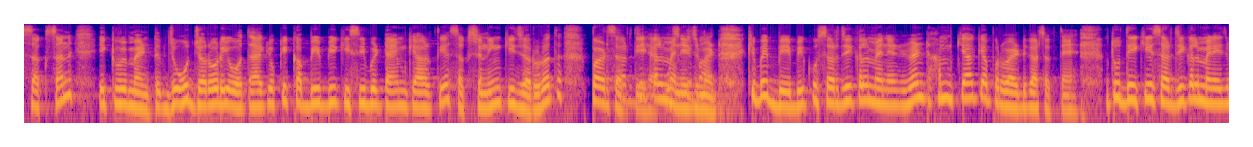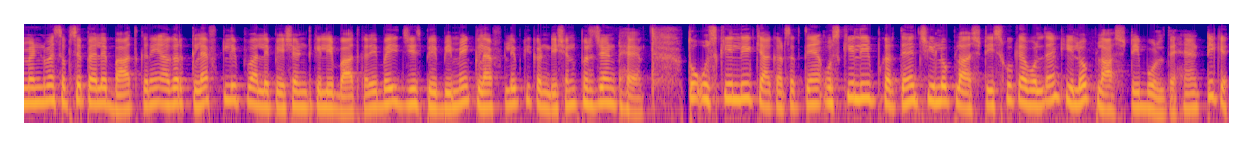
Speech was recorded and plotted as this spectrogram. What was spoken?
सक्शन इक्विपमेंट जो ज़रूरी होता है क्योंकि कभी भी किसी भी टाइम क्या होती है सक्शनिंग की ज़रूरत पड़ सकती है। सर्जिकल मैनेजमेंट कि भाई बेबी को सर्जिकल मैनेजमेंट हम क्या क्या प्रोवाइड कर सकते हैं? तो देखिए सर्जिकल मैनेजमेंट में सबसे पहले बात करें अगर क्लेफ्ट लिप वाले पेशेंट के लिए बात करें भाई जिस बेबी में क्लेफ्ट लिप की कंडीशन प्रेजेंट है तो उसके लिए क्या कर सकते हैं? उसके लिए करते हैं चीलोप्लास्टी इसको क्या बोलते हैं? किलोप्लास्टी बोलते हैं ठीक है?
